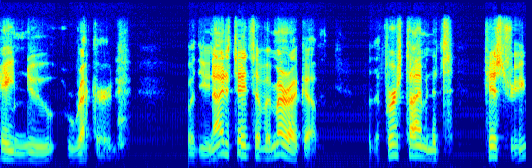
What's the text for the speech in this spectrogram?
a new record for the United States of America. For the first time in its history,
